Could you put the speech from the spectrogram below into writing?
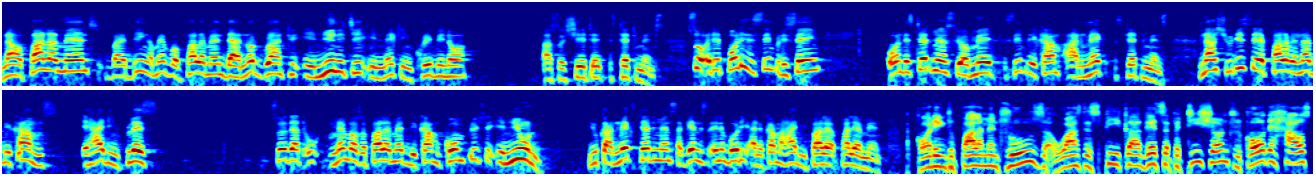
Now, Parliament, by being a member of Parliament, they are not granted immunity in making criminal associated statements. So the police is simply saying, on the statements you have made, simply come and make statements. Now, should you say Parliament now becomes a hiding place so that members of Parliament become completely immune? You can make statements against anybody and come in Parliament. According to Parliament rules, once the Speaker gets a petition to recall the House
